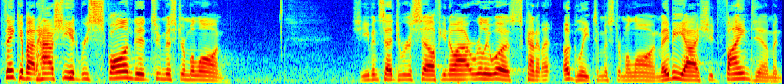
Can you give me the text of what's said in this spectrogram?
think about how she had responded to Mr. Malan. She even said to herself, You know, I really was kind of ugly to Mr. Malan. Maybe I should find him and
